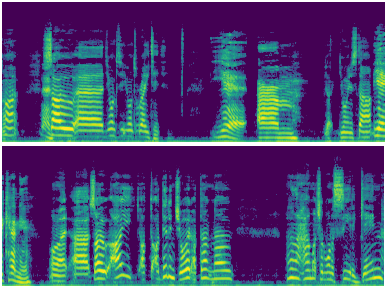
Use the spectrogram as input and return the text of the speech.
All right. Yeah. So, uh, do you want to you want to rate it? yeah, um, Do you want me to start? yeah. Can you? All right. Uh, so I, I I did enjoy it. I don't know. I don't know how much I'd want to see it again.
